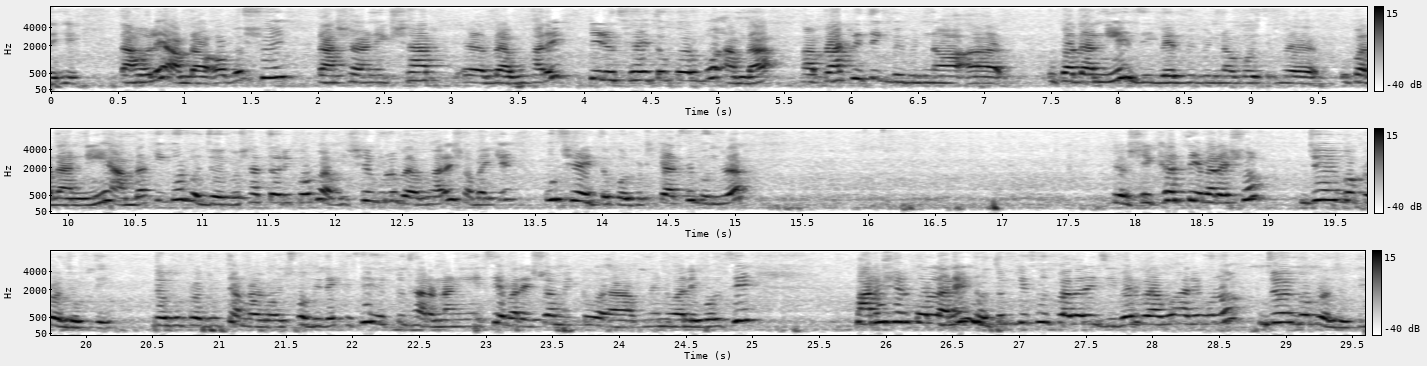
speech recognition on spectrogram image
দেহে। তাহলে আমরা অবশ্যই রাসায়নিক সার ব্যবহারে নিরুৎসাহিত করব। আমরা প্রাকৃতিক বিভিন্ন উপাদান নিয়ে, জীবের বিভিন্ন উপাদান নিয়ে আমরা কি করব? জৈব সার তৈরি করব এবং সেগুলো ব্যবহারে সবাইকে উৎসাহিত করব। ঠিক আছে বন্ধুরা? শিক্ষার্থী, এবার এসো জৈব প্রযুক্তি। জৈব প্রযুক্তি আমরা ছবি দেখেছি, একটু ধারণা নিয়েছি। এবার এসো আমি একটু ম্যানুয়ালি বলছি। মানুষের কল্যাণে নতুন কিছু উৎপাদনে জীবের ব্যবহারে হলো জৈব প্রযুক্তি।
